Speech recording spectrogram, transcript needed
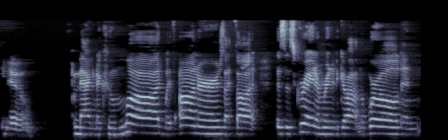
you know magna cum laude with honors. I thought this is great. I'm ready to go out in the world and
